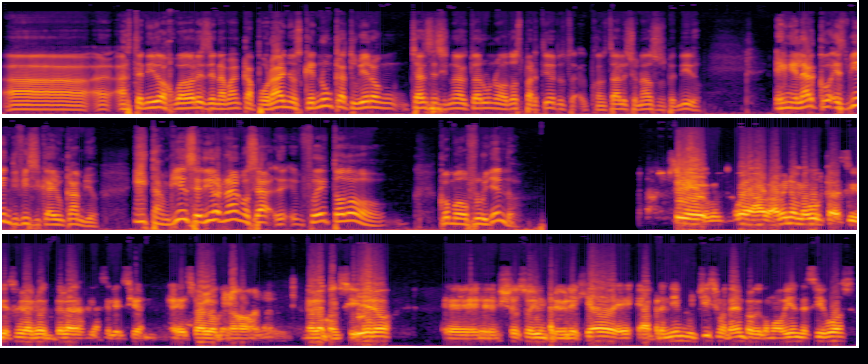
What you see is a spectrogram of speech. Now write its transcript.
ah, has tenido a jugadores de la banca por años que nunca tuvieron chance sino de actuar uno o dos partidos cuando estaba lesionado suspendido. En el arco es bien difícil que haya un cambio. Y también se dio Hernán, o sea, eh, fue todo como fluyendo. Sí, bueno, a, mí no me gusta decir que soy la de la, selección. Eso es algo que no, no, lo considero. Eh, yo soy un privilegiado. Eh, aprendí muchísimo también porque, como bien decís vos,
